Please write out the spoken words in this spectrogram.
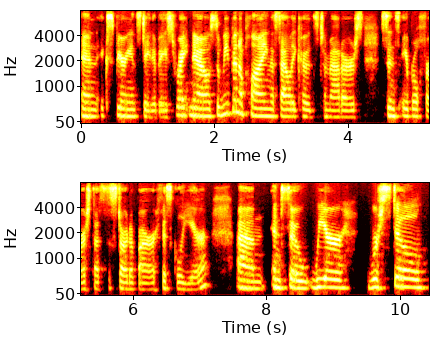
an experience database. Right now, so we've been applying the SALI codes to matters since April 1st. That's the start of our fiscal year. Um, and so we're we're still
